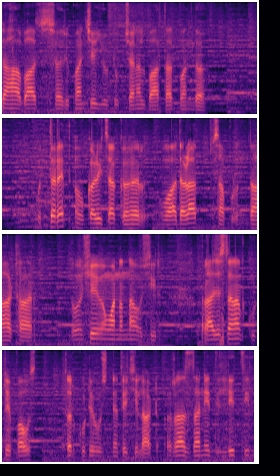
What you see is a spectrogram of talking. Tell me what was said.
शहाबाज शरीफांचे यूट्यूब चॅनल भारतात बंद. उत्तरेत अवकाळीचा कहर वादळात सापडून दहा ठार दोनशे विमानांना उशीर. राजस्थानात कुठे पाऊस तर कुठे उष्णतेची लाट? राजधानी दिल्लीतील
